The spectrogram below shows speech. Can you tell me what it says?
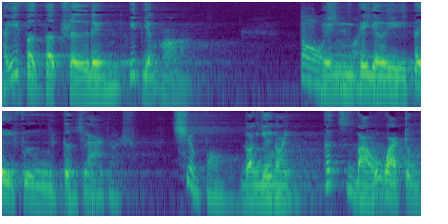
Thấy Phật thật sự định tiếp dẫn họ. Đến thế giới Tây Phương cực lạc. Đoàn dự nói Thất bảo hoa trung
